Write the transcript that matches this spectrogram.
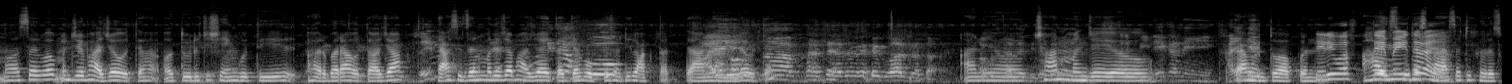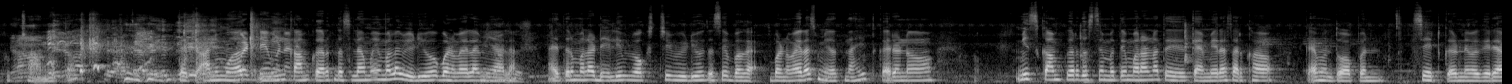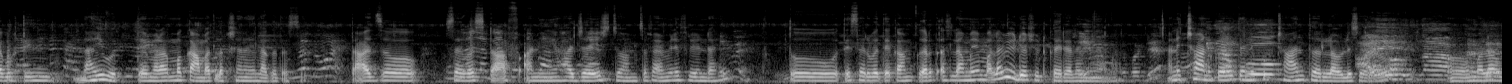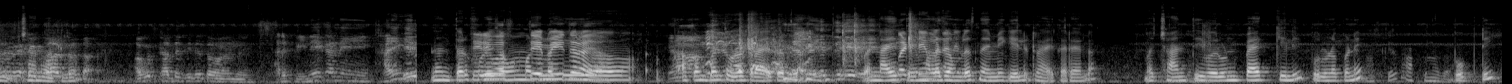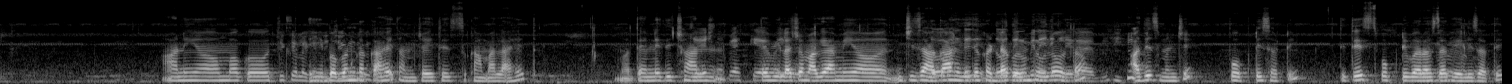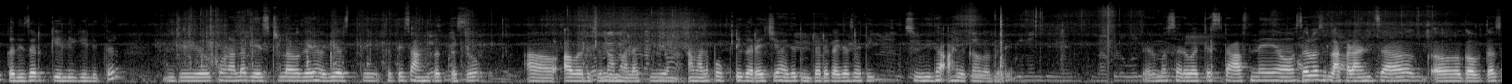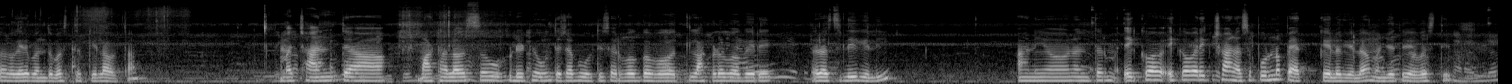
मग सर्व म्हणजे भाज्या होत्या तुरीची शेंग होती हरभरा होता ज्या ह्या सीझनमध्ये ज्या भाज्या येतात ज्या पोपटीसाठी लागतात त्या आम्ही आणल्या होत्या. आणि छान म्हणजे काय म्हणतो आपण हा एक्सपिरियन्स माझ्यासाठी खरंच खूप छान होता. त्याच्या आणि मुळात मी काम करत नसल्यामुळे मला व्हिडिओ बनवायला मिळाला. नाहीतर मला डेली व्लॉग्सचे व्हिडिओ तसे बघा बनवायलाच मिळत नाहीत. कारण मीच काम करत असते मग ते मला ना ते कॅमेरासारखा काय म्हणतो आपण सेट करणे वगैरे या गोष्टी नाही होत. ते मला मग कामात लक्ष नाही लागत असे. तर आज सर्व स्टाफ आणि हा जयेश जो आमचा फॅमिली फ्रेंड आहे तो ते सर्व ते काम करत असल्यामुळे मला व्हिडिओ शूट करायला मिळाला आणि छान करत त्यांनी खूप छान थर लावले सर्व अ, मला छान वाटलं. अब कुछ खाते पीते तो है नहीं अरे पीने का नहीं? खाएंगे नंतर पुढे जाऊन म्हटलं की अ, आपण पण थोडं ट्राय करूया. पण नाही ते मला जमलंच नाही मी गेली ट्राय करायला. मग छान ती वरून पॅक केली पूर्णपणे. पोपटी. आणि मग हे बबन काका आहेत आमच्या इथेच कामाला आहेत. मग त्यांनी ती छान त्या विलाच्या मागे आम्ही जी जागा आहे तिथे खड्डा करून ठेवला होता. आधीच म्हणजे पोपटीसाठी. तिथेच पोपटी बराचदा केली जाते. कधी जर केली गेली तर. म्हणजे कोणाला गेस्टला वगैरे हवी असते तर ते सांगतात तसं. आवर्जून आम्हाला की आम्हाला पोपटी करायची आहे तर तुमच्याकडे काही त्यासाठी सुविधा आहे का वगैरे? तर मग सर्व त्या स्टाफने सर्वच लाकडांचा गवताचा वगैरे बंदोबस्त केला होता. मग छान त्या माठाला असं उपडे ठेवून त्याच्या भोवती सर्व गवत लाकडं वगैरे रचली गेली. आणि नंतर एक एकावर एक छान असं पूर्ण पॅक केलं गेलं म्हणजे ते व्यवस्थित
